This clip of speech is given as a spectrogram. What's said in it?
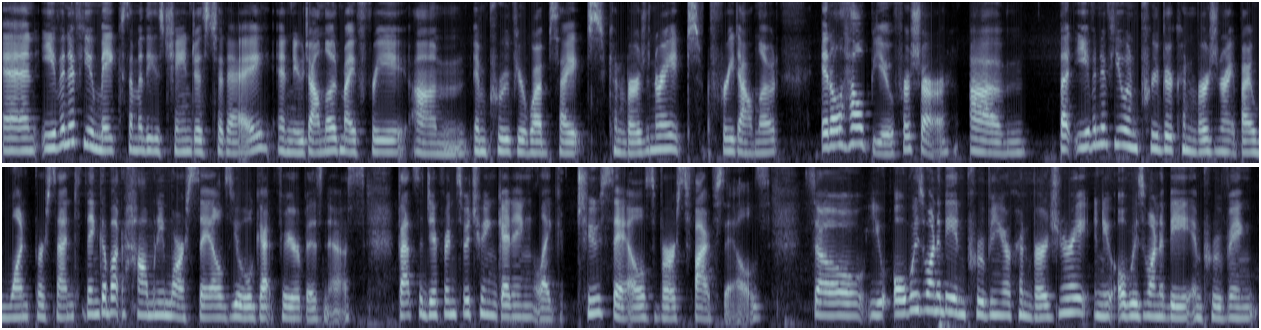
And even if you make some of these changes today and you download my free um, Improve Your Website Conversion Rate free download, it'll help you for sure. Um, but even if you improve your conversion rate by 1%, think about how many more sales you will get for your business. That's the difference between getting like two sales versus five sales. So you always want to be improving your conversion rate and you always want to be improving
